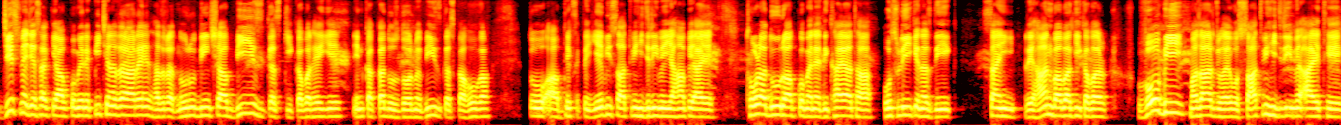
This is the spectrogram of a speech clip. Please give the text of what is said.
जिसमें जैसा कि आपको मेरे पीछे नज़र आ रहे हैं, हज़रत नूरुद्दीन शाह, बीस गज की कबर है ये। इनका कद उस दौर में बीस गज का होगा। तो आप देख सकते हैं, ये भी सातवीं हिजरी में यहाँ पे आए। थोड़ा दूर आपको मैंने दिखाया था, हुसली के नज़दीक साईं रेहान बाबा की कबर। वो भी मज़ार जो है, वो सातवीं हिजरी में आए थे।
